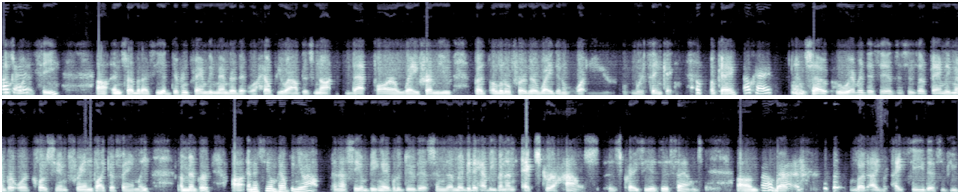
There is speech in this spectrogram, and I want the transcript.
That's Okay. what I see. Uh, and so, but I see a different family member that will help you out that's not that far away from you, but a little further away than what you were thinking. Okay? okay, And so, whoever this is, this is a family member or a close in friend, like a family, a member, uh, and I see them helping you out, and I see them being able to do this, and uh, maybe they have even an extra house. As crazy as this sounds, um, oh but but I, I see this. If you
